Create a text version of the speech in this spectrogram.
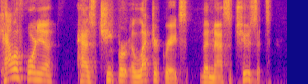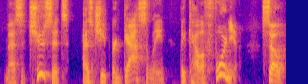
California has cheaper electric rates than Massachusetts. Massachusetts has cheaper gasoline than California. So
